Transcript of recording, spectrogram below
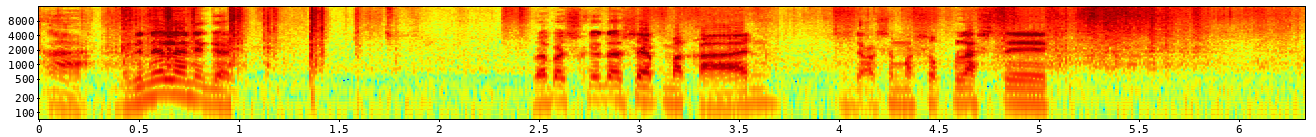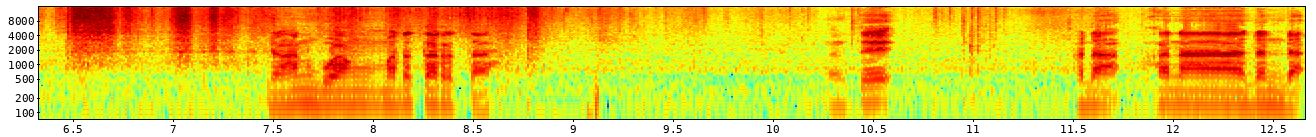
Nah, beginilah nih guys. Lepas kita siap makan, tidak kasih masuk plastik. Jangan buang merata-rata. Nanti kena kena denda.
